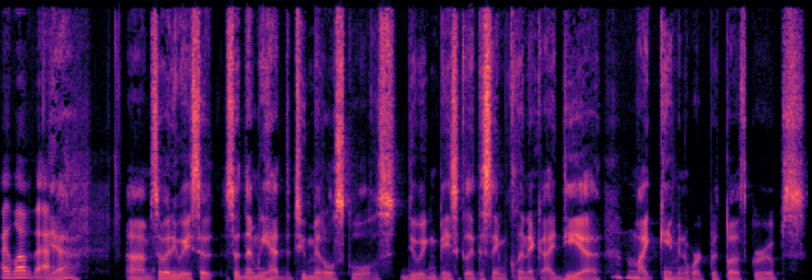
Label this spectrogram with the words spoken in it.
I love that. Yeah. Um, so anyway, so so then we had the two middle schools doing basically the same clinic idea. Mhm, Mike came and worked with both groups,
